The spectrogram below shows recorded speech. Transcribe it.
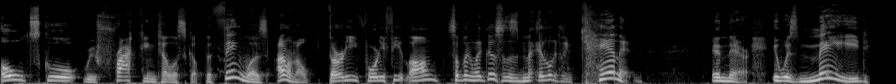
old school refracting telescope. The thing was, I don't know, 30, 40 feet long, something like this. It looked like a cannon in there. It was made,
